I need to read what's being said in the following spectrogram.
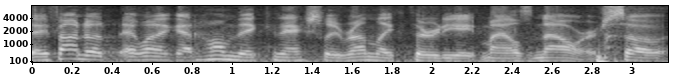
I found out when I got home they can actually run like 38 miles an hour. So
